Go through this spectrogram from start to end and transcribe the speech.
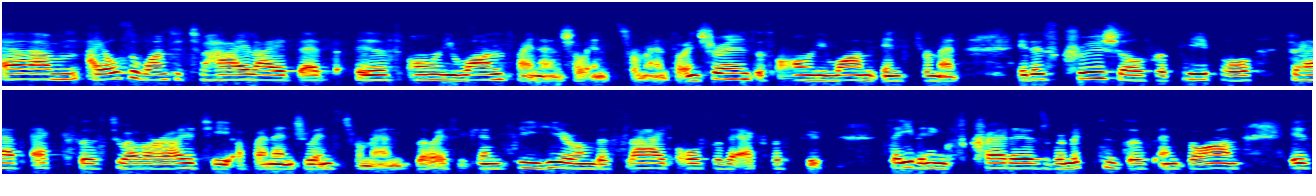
Um, I also wanted to highlight that there's only one financial instrument. So insurance is only one instrument. It is crucial for people to have access to a variety of financial instruments. So as you can see here on the slide, also the access to savings, credits, remittances, and so on is,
